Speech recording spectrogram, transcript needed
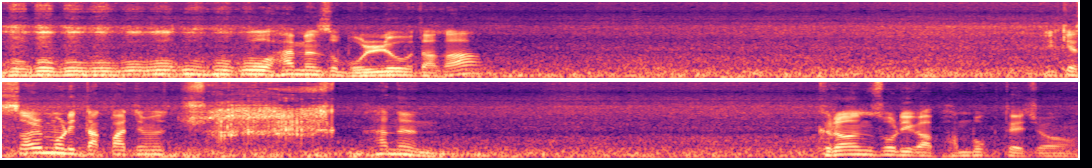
구구구구구구구구구 하면서 몰려오다가 이렇게 썰물이 딱 빠지면 쫙 하는 그런 소리가 반복되죠.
